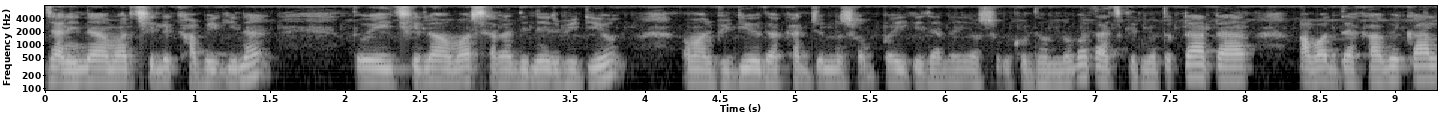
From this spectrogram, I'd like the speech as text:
জানি না আমার ছেলে খাবে কি না তো এই ছিল আমার সারা দিনের ভিডিও। আমার ভিডিও দেখার জন্য সবাইকে জানাই অসংখ্য ধন্যবাদ। আজকের মতো টাটা। আবার দেখা হবে কাল।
